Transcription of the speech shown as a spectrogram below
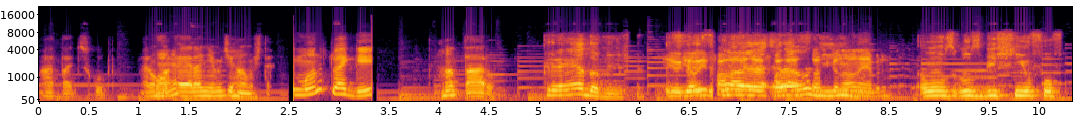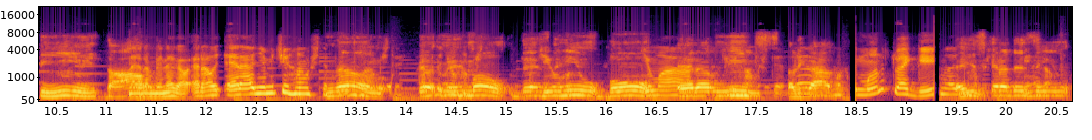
Ah, tá, desculpa. Era, um, Como? era anime de hamster. Mano, tu é gay. Rantaro. Credo, bicho. Eu já ouvi falar, já era- ouvi falar, era só que eu não horrível. lembro. Uns, uns bichinhos fofinhos e tal. Era bem legal. Era, era anime de hamster. Não, hamster. Meu, de um irmão, desenho bom de uma- era de hamster. tá É, ligado? Mano, tu é gay. hamster. É isso que era desenho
